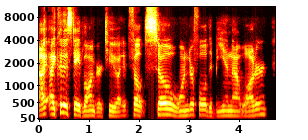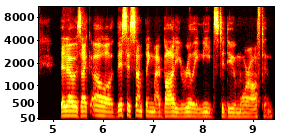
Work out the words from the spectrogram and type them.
I, I could have stayed longer too. It felt so wonderful to be in that water that I was like, oh, this is something my body really needs to do more often.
